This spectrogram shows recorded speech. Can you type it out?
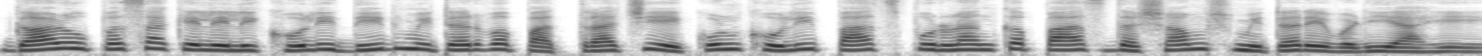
गाळ उपसा केलेली खोली दीड मीटर व पात्राची एकूण खोली पाच पूर्णांक पाच दशांश मीटर एवढी आहे.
